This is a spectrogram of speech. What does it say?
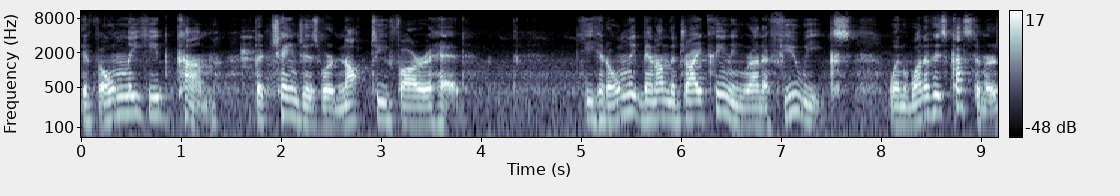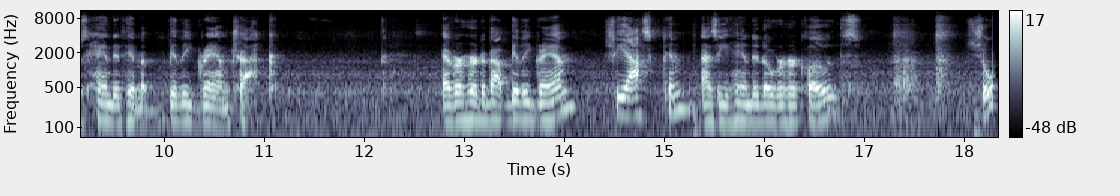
If only he'd come, but changes were not too far ahead. He had only been on the dry cleaning run a few weeks when one of his customers handed him a Billy Graham track. Ever heard about Billy Graham? She asked him as he handed over her clothes. Sure.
